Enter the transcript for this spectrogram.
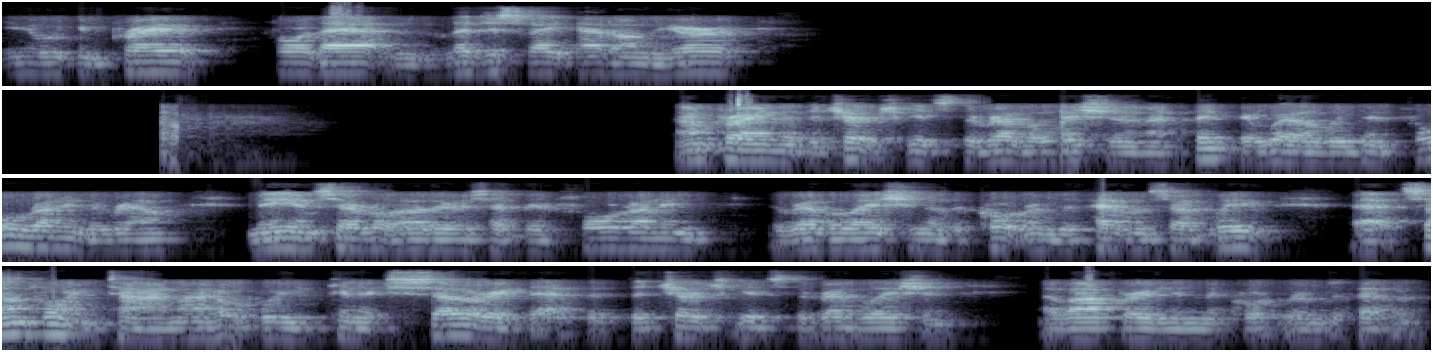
you know, we can pray for that and legislate that on the earth. I'm praying that the church gets the revelation, and I think they will. We've been forerunning the realm. Me and several others have been forerunning the revelation of the courtrooms of heaven. So I believe at some point in time, I hope we can accelerate that, that the church gets the revelation of operating in the courtrooms of heaven.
